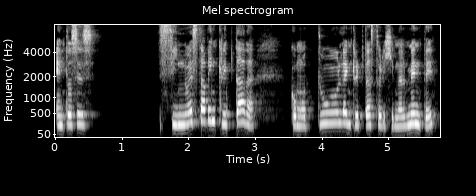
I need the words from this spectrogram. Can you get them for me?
Entonces, si no estaba encriptada como tú la encriptaste originalmente,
